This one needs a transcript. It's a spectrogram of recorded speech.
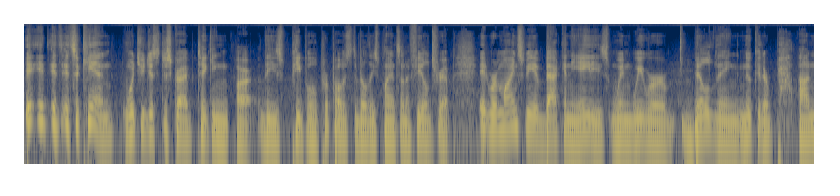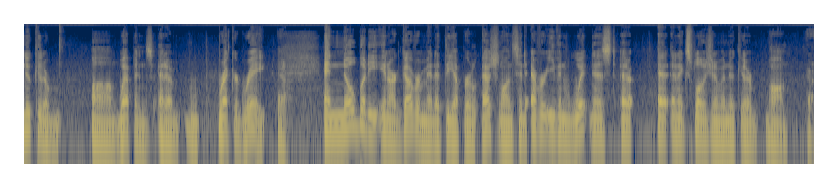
It, it, it, it's akin what you just described, taking uh, these people who proposed to build these plants on a field trip. It reminds me of back in the '80s when we were building nuclear uh, nuclear uh, weapons at a r- record rate, Yeah. and nobody in our government at the upper echelons had ever even witnessed a, a, an explosion of a nuclear bomb. Yeah.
